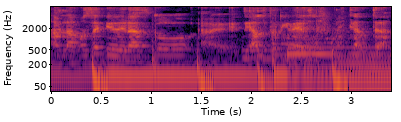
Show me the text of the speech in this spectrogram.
hablamos de liderazgo eh, de alto nivel. Me encanta.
